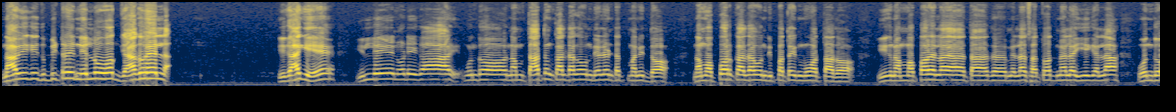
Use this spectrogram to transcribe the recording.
ನಾವೀಗ ಇದು ಬಿಟ್ಟರೆ ಇನ್ನೆಲ್ಲೂ ಹೋಗಿ ಜಾಗವೇ ಇಲ್ಲ. ಹೀಗಾಗಿ ಇಲ್ಲಿ ನೋಡಿ ಈಗ ಒಂದು ನಮ್ಮ ತಾತನ ಕಾಲದಾಗ ಒಂದು ಏಳೆಂಟು ಹತ್ತು ಮನಿದ್ದು ನಮ್ಮ ಅಪ್ಪವ್ರ ಕಾಲದಾಗ ಒಂದು ಇಪ್ಪತ್ತೈದು ಮೂವತ್ತಾದೋ ಈಗ ನಮ್ಮ ಅಪ್ಪವರೆಲ್ಲ ತಾದ ಮೇಲೆ ಸತ್ತೋದ್ಮೇಲೆ ಈಗೆಲ್ಲ ಒಂದು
